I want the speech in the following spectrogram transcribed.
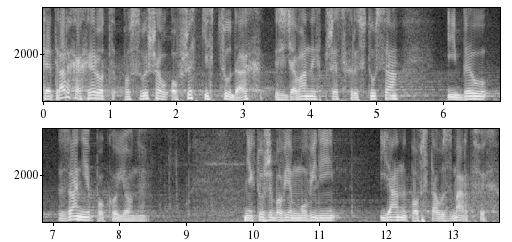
Tetrarcha Herod posłyszał o wszystkich cudach zdziałanych przez Chrystusa i był zaniepokojony. Niektórzy bowiem mówili, Jan powstał z martwych,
